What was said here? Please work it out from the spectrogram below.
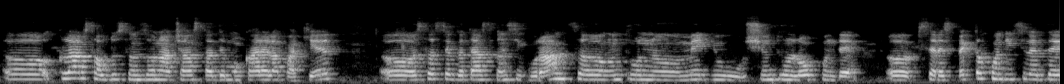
uh, clar s-au dus în zona aceasta de mâncare la pachet, uh, să se gătească în siguranță, într-un mediu și într-un loc unde se respectă condițiile de,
